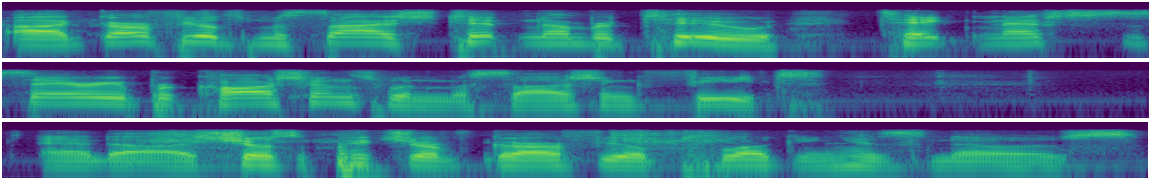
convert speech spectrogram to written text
Uh, Garfield's massage tip number two: take necessary precautions when massaging feet. And uh, it shows a picture of Garfield plugging his nose.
